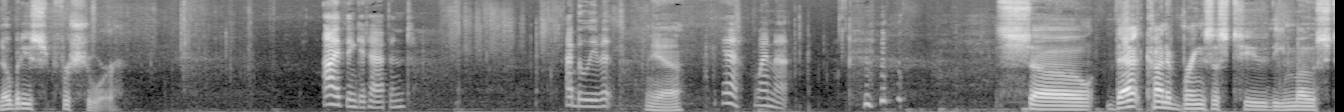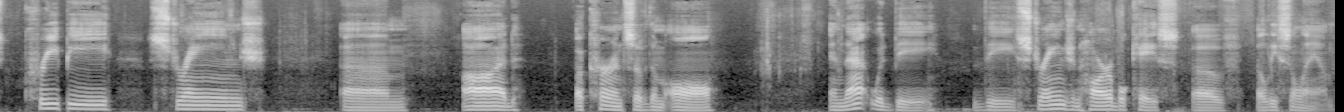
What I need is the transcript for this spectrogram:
nobody's for sure. I think it happened. I believe it. Yeah. Yeah, why not? So that kind of brings us to the most creepy, strange, um, odd occurrence of them all. And that would be the strange and horrible case of Elisa Lam.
